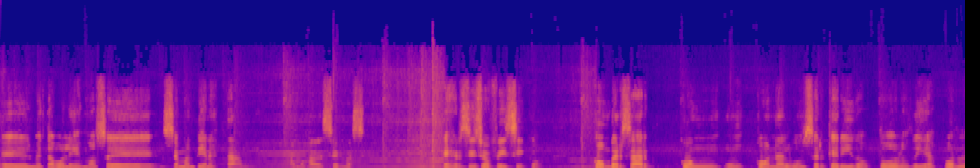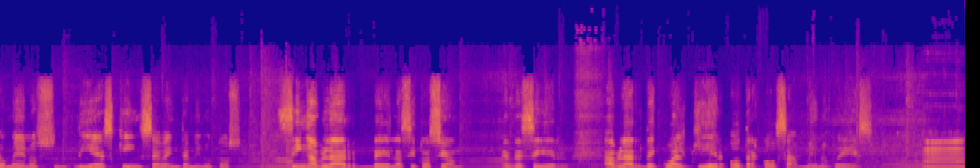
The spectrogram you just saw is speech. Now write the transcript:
el metabolismo se, se mantiene estable, vamos a decirlo así. Ejercicio físico. Conversar con, un- con algún ser querido todos los días por lo menos 10, 15, 20 minutos, sin hablar de la situación. Es decir, hablar de cualquier otra cosa menos de eso Mm.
